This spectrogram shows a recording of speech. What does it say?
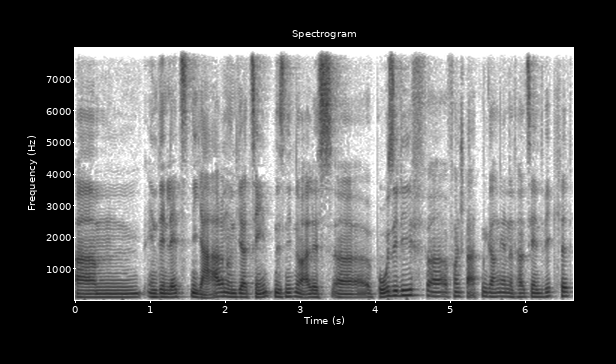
Ähm, in den letzten Jahren und Jahrzehnten ist nicht nur alles äh, positiv äh, vonstatten gegangen und hat sich entwickelt.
